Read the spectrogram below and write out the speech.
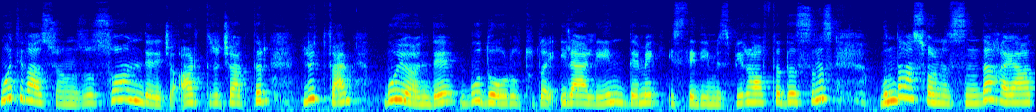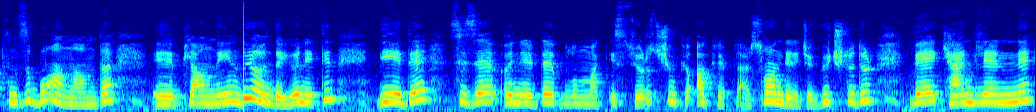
motivasyonunuzu son derece arttıracaktır. Lütfen bu yönde, bu doğrultuda ilerleyin demek istediğimiz bir haftadasınız. Bundan sonrasında hayatınızı bu anlamda e, planlayın, bu yönde yönetin diye de size öneride bulunmak istiyoruz. Çünkü akrepler son derece güçlüdür ve kendilerini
